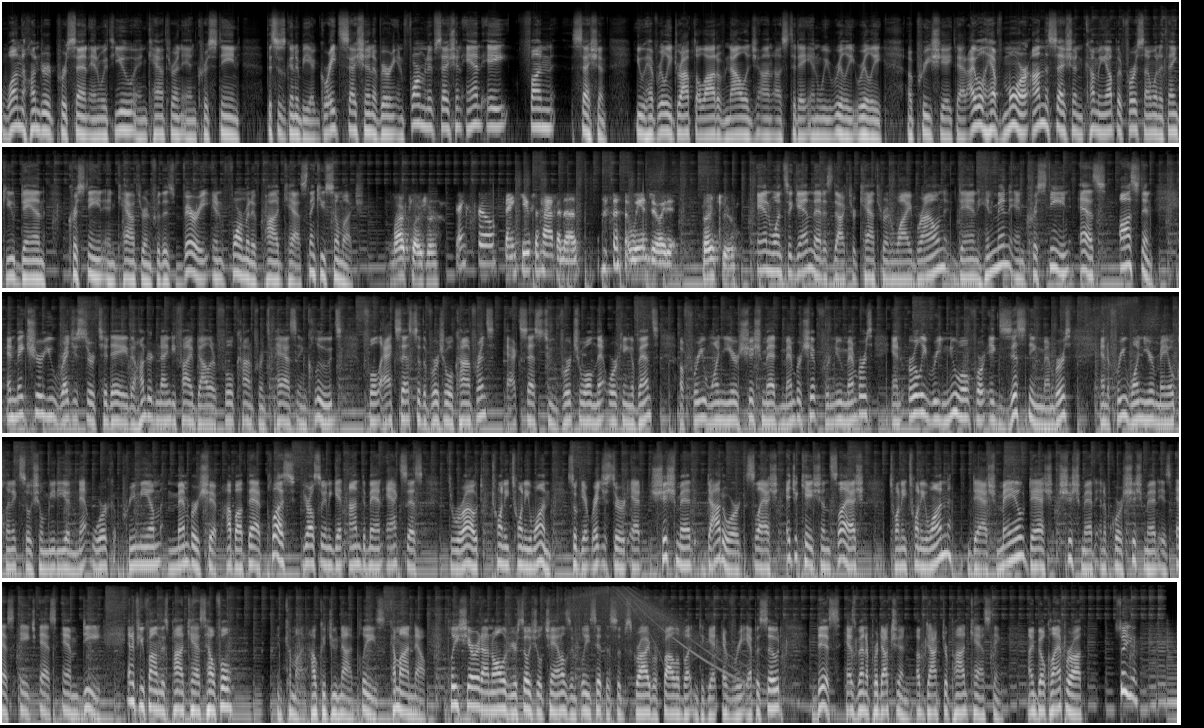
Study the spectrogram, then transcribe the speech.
100%. And with you and Catherine and Christine, this is going to be a great session, a very informative session, and a fun session. You have really dropped a lot of knowledge on us today, and we really, really appreciate that. I will have more on the session coming up, but first, I want to thank you, Dan, Christine, and Catherine, for this very informative podcast. Thank you so much. My pleasure. Thanks, Phil. Thank you for having us. we enjoyed it. Thank you. And once again, that is Dr. Catherine Y. Brown, Dan Hinman, and Christine S. Austin. And make sure you register today. The $195 full conference pass includes full access to the virtual conference, access to virtual networking events, a free one year SHSMD membership for new members, and early renewal for existing members, and a free one year Mayo Clinic social media network premium membership. How about that? Plus, you're also going to get on demand access throughout 2021. So get registered at shishmed.org slash education slash 2021 dash mayo dash shishmed. And of course, shishmed is S H S M D. And if you found this podcast helpful, and come on, how could you not? Please, come on now. Please share it on all of your social channels and please hit the subscribe or follow button to get every episode. This has been a production of Dr. Podcasting. I'm Bill Klaproth. See ya.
